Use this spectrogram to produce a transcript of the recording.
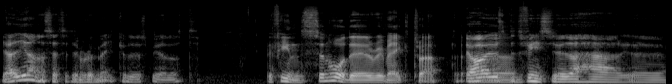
Jag hade gärna sett en remake av det spelet. Det finns en HD-remake tror jag. Ja, just det. Eh, Det finns ju det här eh,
